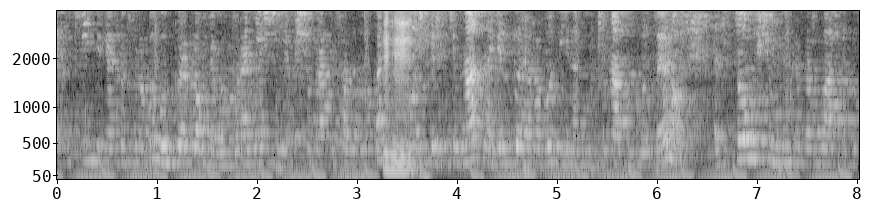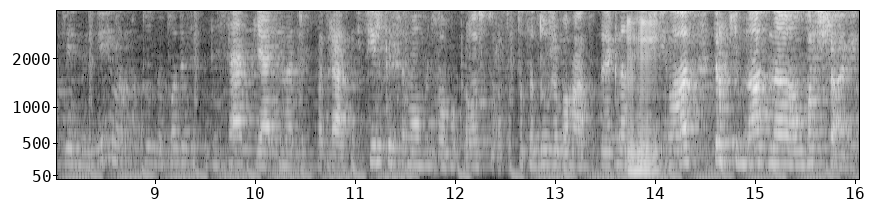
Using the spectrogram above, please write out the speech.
ескізів, як він робив, він перероблював. Раніше, якщо брати саме в Мгм. було чотирикімнатна, він переробив її на двокімнатну квартиру. З того, що мені казав власник, от він вимірював, то тут знаходиться 55 метрів квадратних, тільки самого цього простору. Тобто це дуже багато. Це як на нинішній лад, трьохкімнатна в Варшаві.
